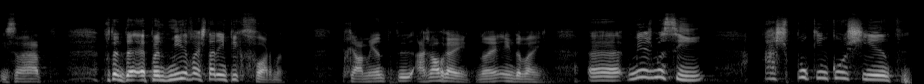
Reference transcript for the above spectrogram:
Exato. Portanto, a pandemia vai estar em pico de forma. Realmente, haja alguém, não é? Ainda bem. Ah, mesmo assim, acho pouco inconsciente.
